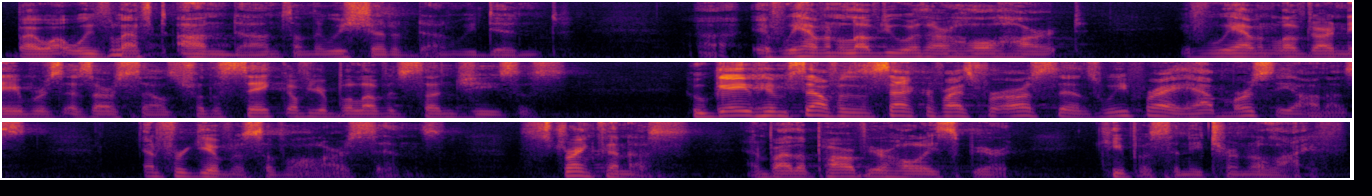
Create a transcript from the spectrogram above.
by what we've left undone, something we should have done, we didn't. Uh, if we haven't loved you with our whole heart, if we haven't loved our neighbors as ourselves, for the sake of your beloved Son Jesus, who gave himself as a sacrifice for our sins, we pray, have mercy on us and forgive us of all our sins. Strengthen us and by the power of your Holy Spirit, keep us in eternal life.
